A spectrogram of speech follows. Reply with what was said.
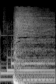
you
